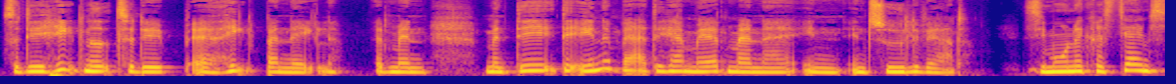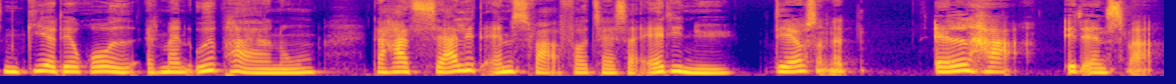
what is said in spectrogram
Så det er helt ned til det er helt banale. At man, men det, det indebærer det her med, at man er en, en tydelig vært. Simone Christiansen giver det råd, at man udpeger nogen, der har et særligt ansvar for at tage sig af de nye. Det er jo sådan, at alle har et ansvar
